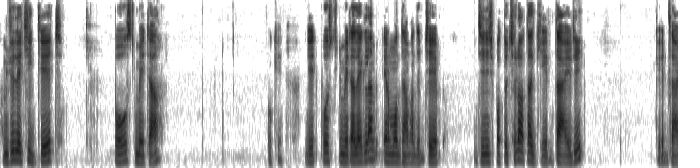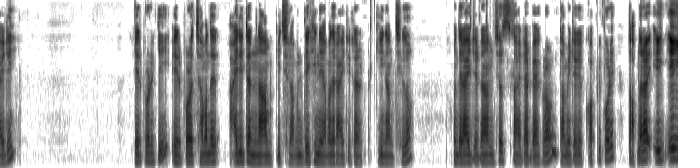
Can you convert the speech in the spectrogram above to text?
আমি যদি লিখি get post meta okay get post meta লিখলাম। এর মধ্যে আমাদের যে জিনিসপত্র ছিল, অর্থাৎ get the ID get the ID এরপরে কি? এরপর হচ্ছে আমাদের আইডিটার নাম কি ছিল? আমি দেখিনি আমাদের আইডিটার কি নাম ছিল। আমাদের আইডির নাম ছিল স্লাইডার ব্যাকগ্রাউন্ড তো আমি এটাকে কপি করে। তো আপনারা এই এই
